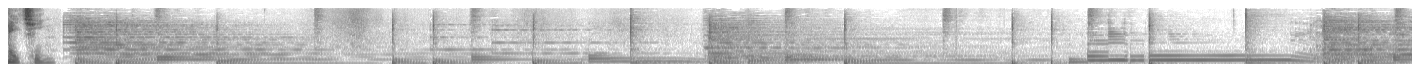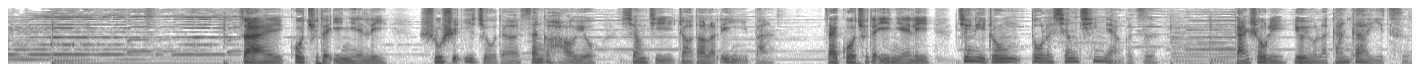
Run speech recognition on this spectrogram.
爱情。在过去的一年里，熟识已久的三个好友相继找到了另一半。在过去的一年里，经历中多了“相亲”两个字，感受里又有了“尴尬”一词。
